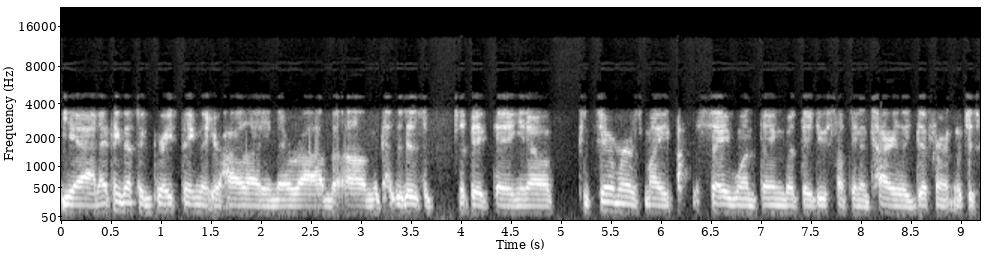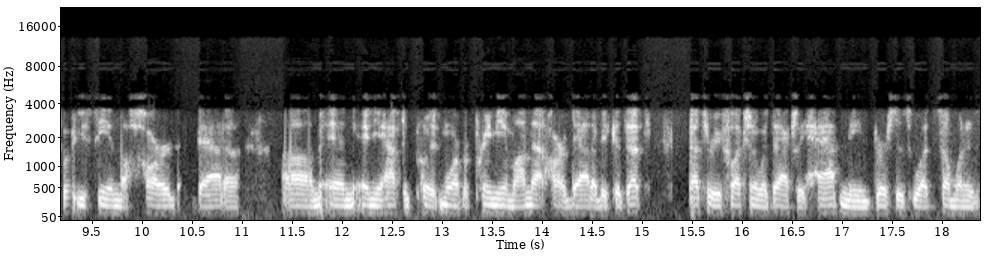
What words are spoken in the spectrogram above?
Yeah, and I think that's a great thing that you're highlighting there, Rob, um, because it is a, a big thing. You know, consumers might say one thing, but they do something entirely different, which is what you see in the hard data. Um, and, and you have to put more of a premium on that hard data because that's, that's a reflection of what's actually happening versus what someone is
